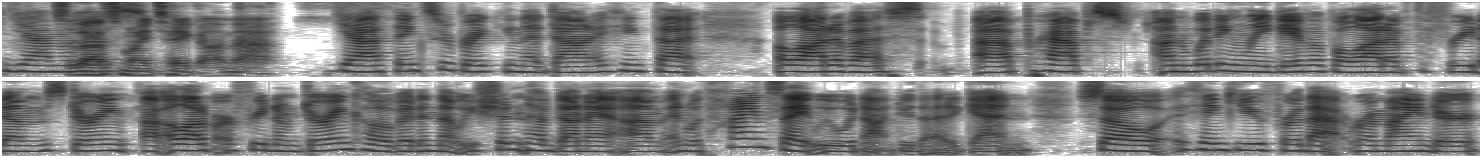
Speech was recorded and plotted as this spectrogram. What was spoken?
Yeah. So that's my take on that. Yeah. Thanks for breaking that down. I think that a lot of us uh, perhaps unwittingly gave up a lot of the freedoms during uh, a lot of our freedom during covid and that we shouldn't have done it um, and with hindsight we would not do that again so thank you for that reminder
